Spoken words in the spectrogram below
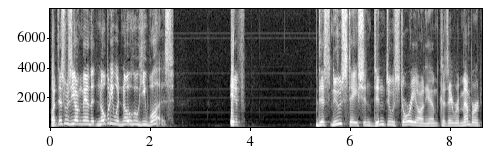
but this was a young man that nobody would know who he was if this news station didn't do a story on him because they remembered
